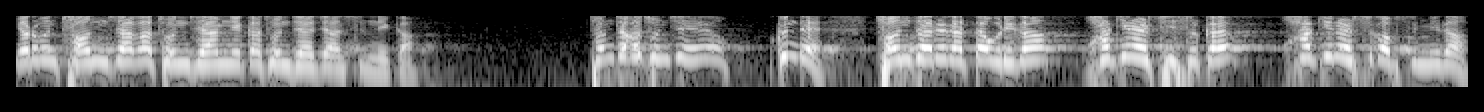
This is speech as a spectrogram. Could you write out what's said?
여러분 전자가 존재합니까? 존재하지 않습니까? 전자가 존재해요. 근데 전자를 갖다 우리가 확인할 수 있을까요? 확인할 수가 없습니다.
